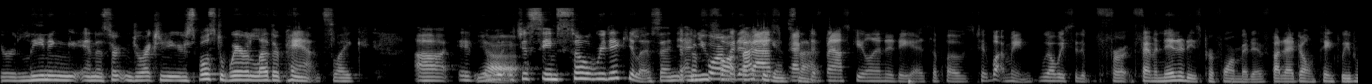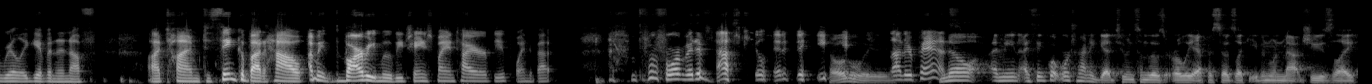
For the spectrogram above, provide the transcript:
you're leaning in a certain direction. You're supposed to wear leather pants. Like uh, it, Yeah. it, just seems so ridiculous. And the and you fought performative back against aspect that. of masculinity as opposed to well, I mean, we always say that for femininity is performative, but I don't think we've really given enough uh, time to think about how I mean the Barbie movie changed my entire viewpoint about performative masculinity. Totally. Leather pants. No, I mean, I think what we're trying to get to in some of those early episodes, like even when Matt G's like,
